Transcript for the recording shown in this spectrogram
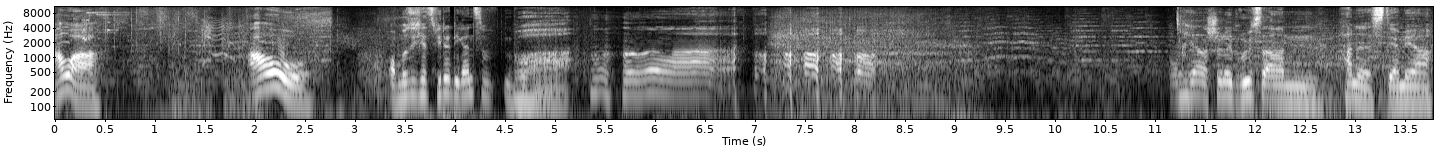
Aua. Au. Oh, muss ich jetzt wieder die ganze... Boah. Ja, schöne Grüße an Hannes, der mir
